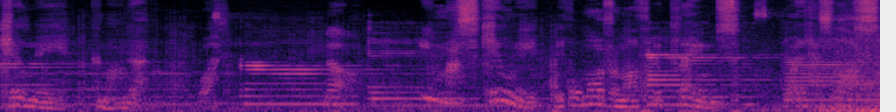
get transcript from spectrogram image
Kill me, Commander. What? No. You must kill me before Mordremoth reclaims what it has lost.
